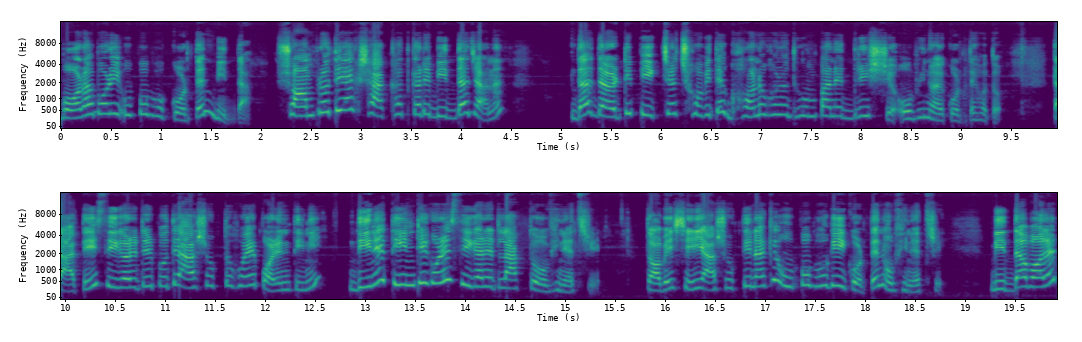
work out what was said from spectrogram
বরাবরই উপভোগ করতেন বিদ্যা। সম্প্রতি এক সাক্ষাৎকারে বিদ্যা জানান, দ্য ডার্টি পিকচার ছবিতে ঘন ঘন ধূমপানের দৃশ্যে অভিনয় করতে হতো। তাতেই সিগারেটের প্রতি আসক্ত হয়ে পড়েন তিনি। দিনে তিনটি করে সিগারেট লাগতো অভিনেত্রী তবে সেই আসক্তি নাকি উপভোগেই করতেন অভিনেত্রী। বিদ্যা বলেন,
